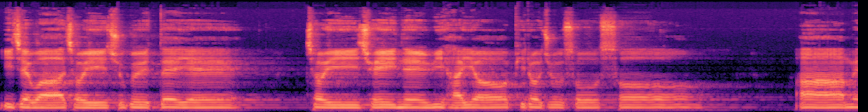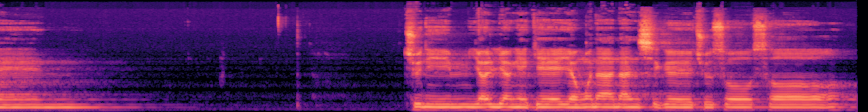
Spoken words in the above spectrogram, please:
이제와 저희 죽을 때에 저희 죄인을 위하여 빌어주소서. 아멘. 주님 연령에게 영원한 안식을 주소서.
